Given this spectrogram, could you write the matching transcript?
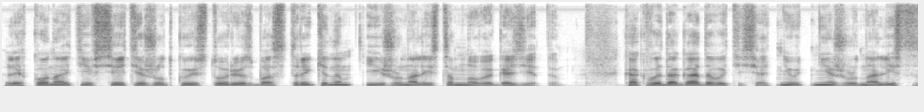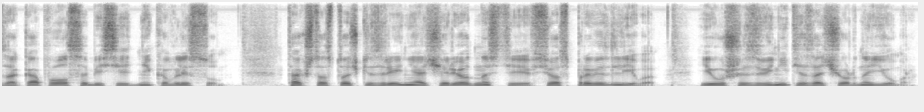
Легко найти в сети жуткую историю с Бастрыкиным и журналистом «Новой газеты». Как вы догадываетесь, отнюдь не журналист закапывал собеседника в лесу. Так что с точки зрения очередности все справедливо. И уж извините за черный юмор.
